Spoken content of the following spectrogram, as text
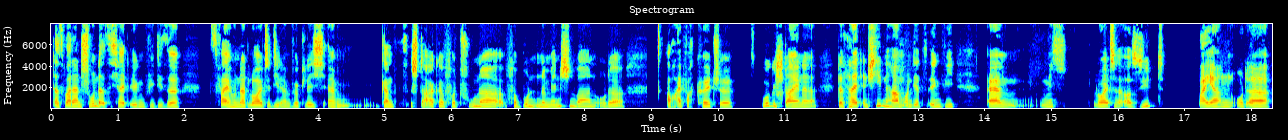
das war dann schon, dass ich halt irgendwie diese 200 Leute, die dann wirklich ähm, ganz starke Fortuna verbundene Menschen waren oder auch einfach kölsche Urgesteine, das halt entschieden haben und jetzt irgendwie ähm, nicht Leute aus Süd Bayern oder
